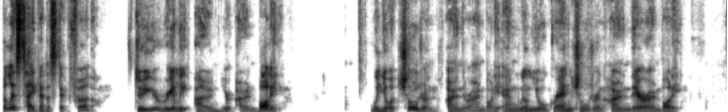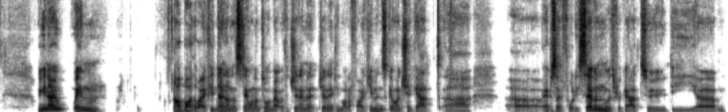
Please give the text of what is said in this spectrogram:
But let's take that a step further. Do you really own your own body? Will your children own their own body, and will your grandchildren own their own body? You know, when oh, by the way, if you don't understand what I'm talking about with the genetically modified humans, go and check out uh, uh, episode 47 with regard to the um,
